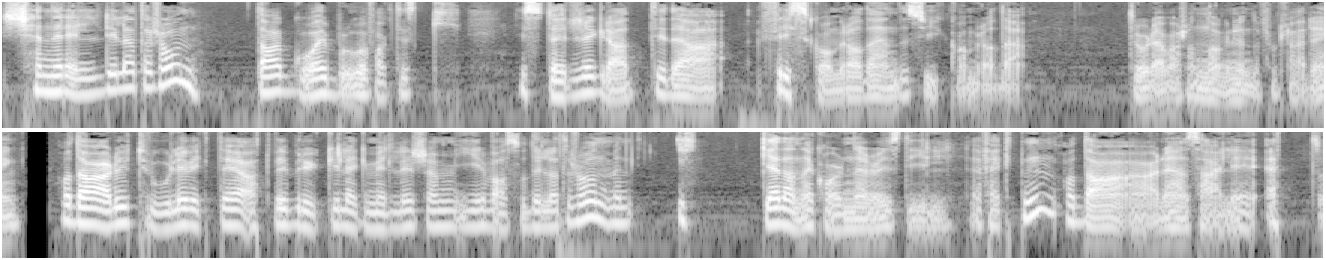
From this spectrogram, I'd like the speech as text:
generell dilatasjon, da går blodet faktisk i større grad til det friske området enn det syke området. Jeg tror det var sånn noenlunde forklaring. Og da er det utrolig viktig at vi bruker legemidler som gir vasodilatasjon, men ikke denne coronary steel-effekten. Og da er det særlig ett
